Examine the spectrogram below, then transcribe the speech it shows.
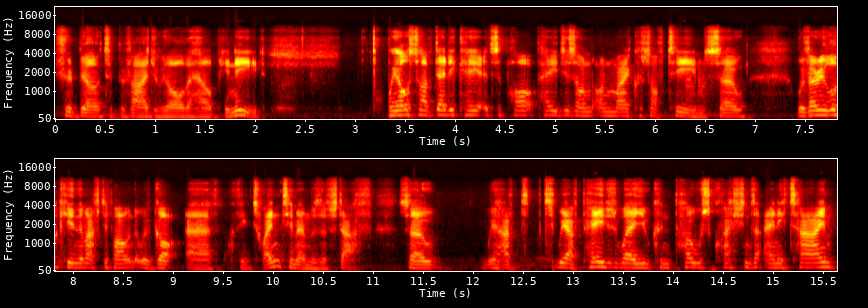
should be able to provide you with all the help you need. We also have dedicated support pages on, on Microsoft Teams. So we're very lucky in the maths department that we've got, uh, I think, 20 members of staff. So we have we have pages where you can post questions at any time.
